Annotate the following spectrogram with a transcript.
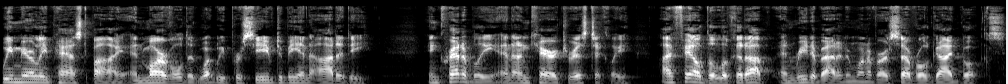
we merely passed by and marveled at what we perceived to be an oddity Incredibly and uncharacteristically, I failed to look it up and read about it in one of our several guidebooks.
